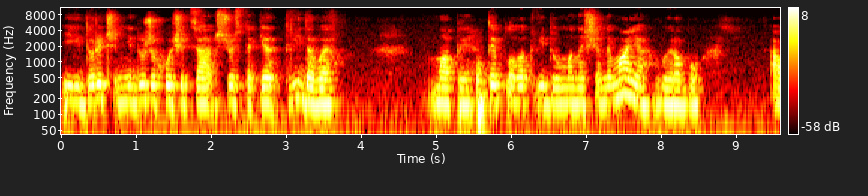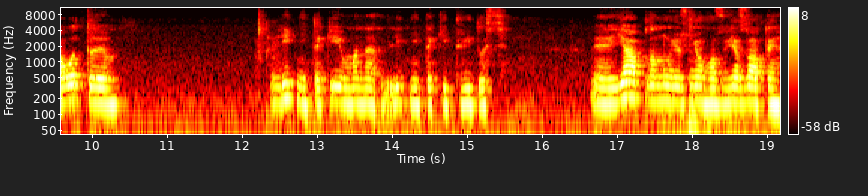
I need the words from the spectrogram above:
І, до речі, мені дуже хочеться щось таке твідове мати. Теплого твіду в мене ще немає виробу. А от е, літній такий у мене літній такий твід ось. Е, Я планую з нього зв'язати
